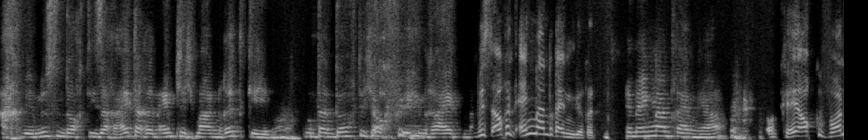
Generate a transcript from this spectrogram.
ach, wir müssen doch dieser Reiter Reiterin endlich mal einen Ritt geben. Und dann durfte ich auch für ihn reiten. Du bist auch in England Rennen geritten? In England Rennen, ja. Okay, auch gewonnen?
